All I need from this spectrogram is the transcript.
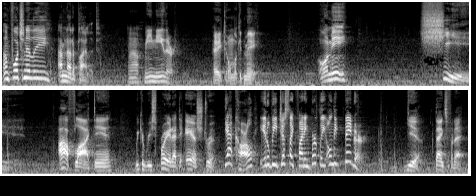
Unfortunately, I'm not a pilot. Uh, me neither. Hey, don't look at me. Or me. Shit. I'll fly it then. We could respray it at the airstrip. Yeah, Carl. It'll be just like fighting Berkley, only bigger. Yeah, thanks for that.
